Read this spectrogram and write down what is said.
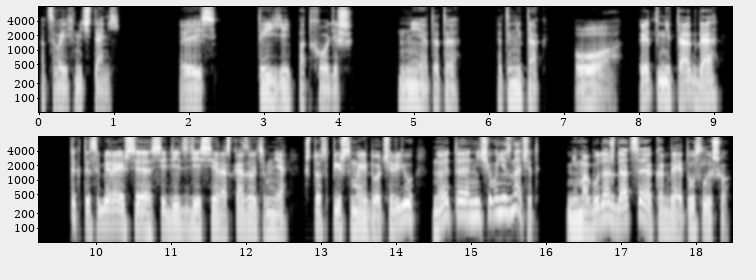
от своих мечтаний. «Эйс, ты ей подходишь». «Нет, это... это не так». «О, это не так, да? Так ты собираешься сидеть здесь и рассказывать мне, что спишь с моей дочерью, но это ничего не значит. Не могу дождаться, когда это услышу».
